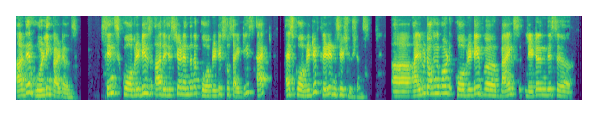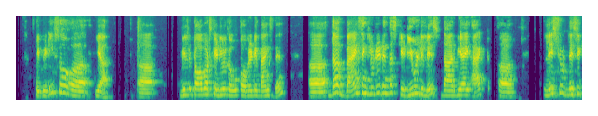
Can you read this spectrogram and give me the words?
are their holding patterns. Since cooperatives are registered under the Cooperative Societies Act as cooperative credit institutions I'll be talking about cooperative uh, banks later in this uh, PPT. So uh, yeah, uh, we'll talk about scheduled co cooperative banks then. Uh, the banks included in the scheduled list, the RBI Act list should basic,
